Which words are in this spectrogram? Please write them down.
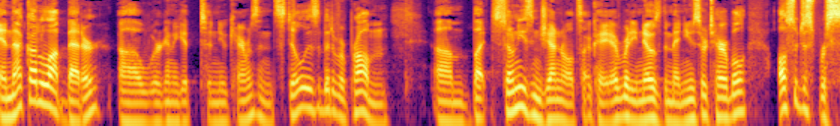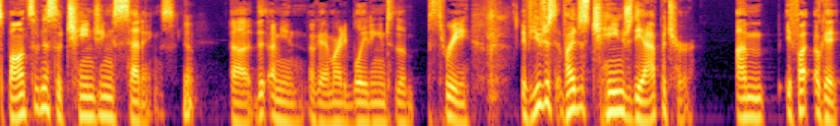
and that got a lot better. Uh, we're going to get to new cameras, and still is a bit of a problem. Um, but Sony's in general, it's okay. Everybody knows the menus are terrible. Also, just responsiveness of changing settings. Yep. Uh, th- I mean, okay, I'm already bleeding into the three. If you just if I just change the aperture, I'm if I okay,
